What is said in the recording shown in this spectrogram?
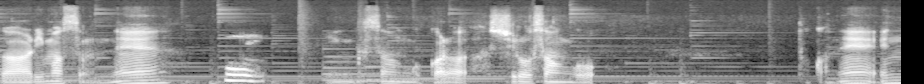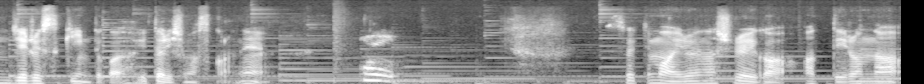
がありますもんね。はい。ピンクサンゴから白サンゴとかね、エンジェルスキンとか言ったりしますからね。はい。そうやってまあいろんな種類があっていろんな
